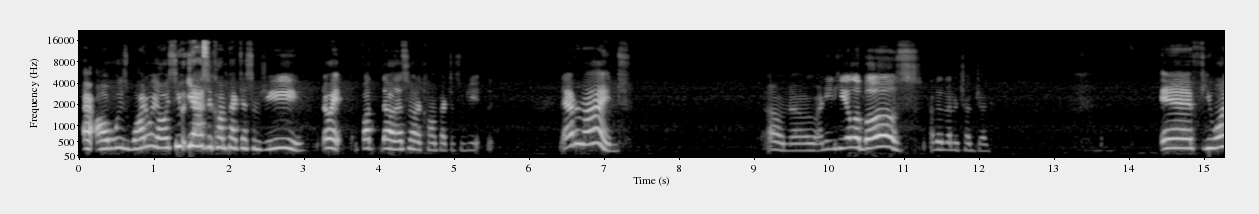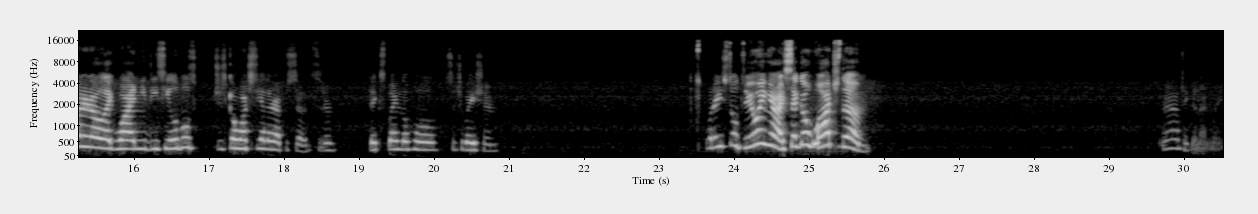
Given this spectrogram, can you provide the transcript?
I always. Why do I always see? Yes, a compact SMG. No wait. But no, that's not a compact SMG. Never mind. Oh no, I need healables other than a chug jug. If you want to know like why I need these healables, just go watch the other episodes. They explain the whole situation. What are you still doing here? I said go watch them. I'll take the dynamite.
